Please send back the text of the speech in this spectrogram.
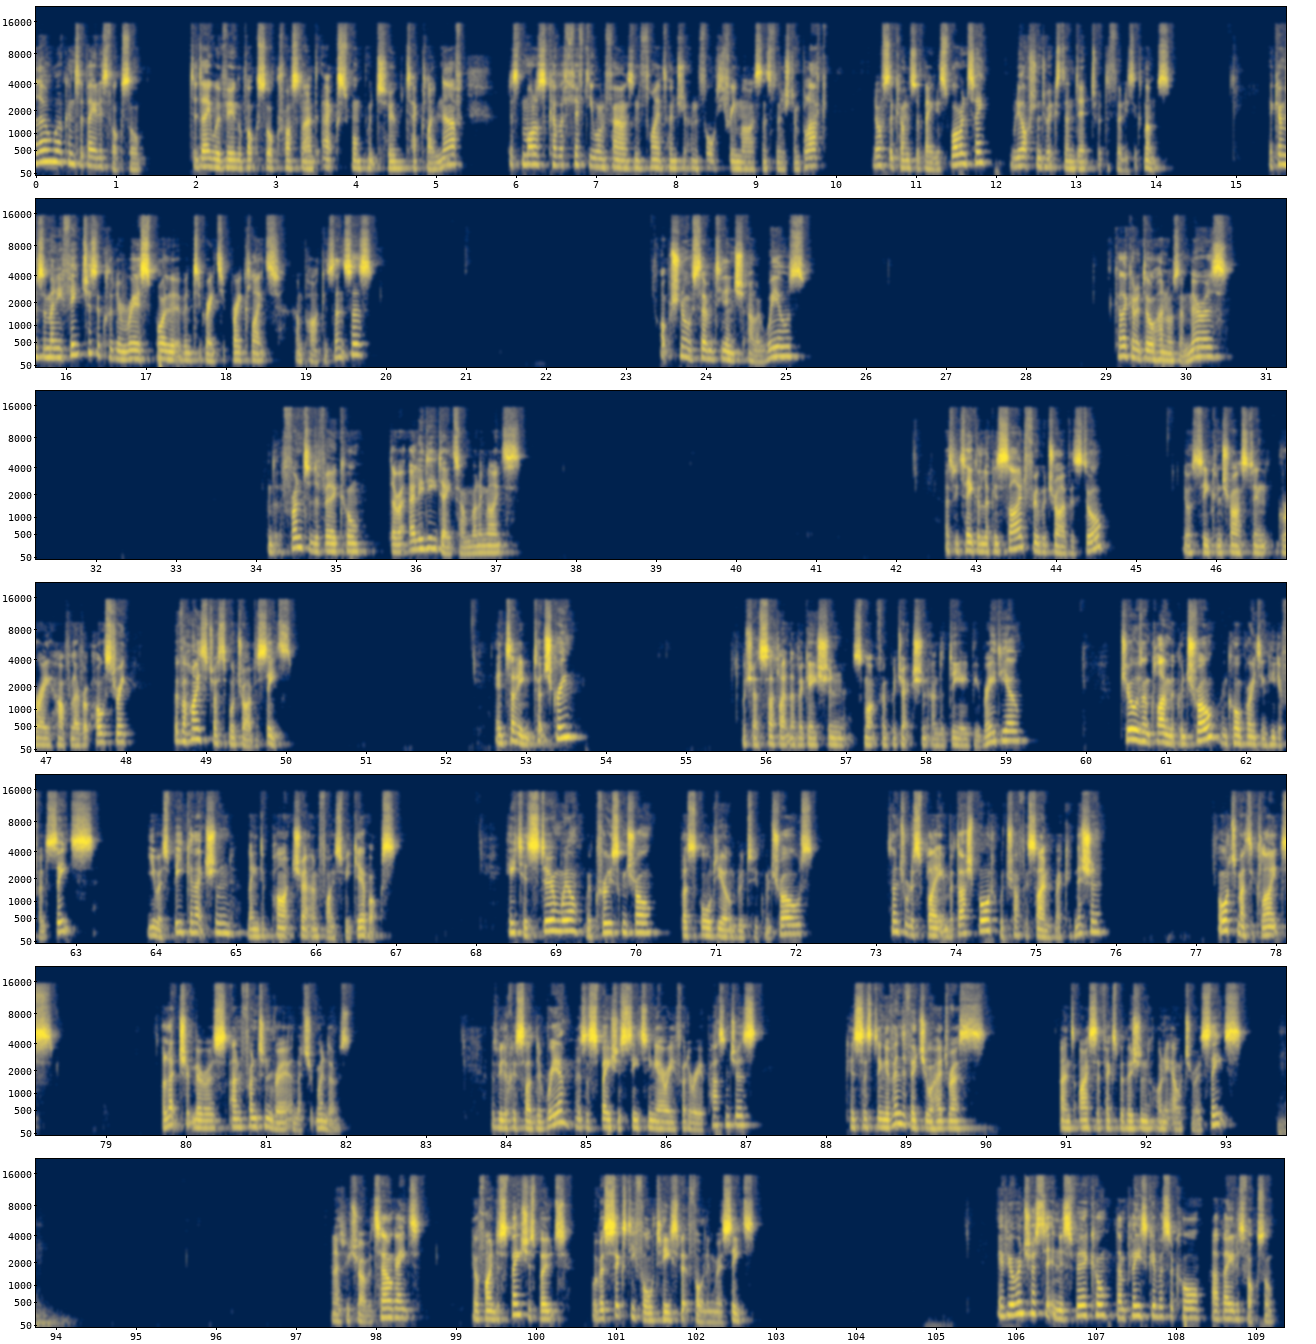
welcome to Baylis Vauxhall. Today we're viewing a Vauxhall Crossland X 1.2 Techline Nav. This model has covered 51,543 miles and is finished in black. It also comes with Baylis warranty, with the option to extend it to up to 36 months. It comes with many features including rear spoiler with integrated brake lights and parking sensors, optional 17-inch alloy wheels, colour-coded door handles and mirrors, and at the front of the vehicle there are LED daytime running lights As we take a look inside through the driver's door, you'll see contrasting grey half leather upholstery with a height adjustable driver seats. Intelligent touchscreen, which has satellite navigation, smartphone projection, and a DAB radio. Dual zone climate control, incorporating heated front seats, USB connection, lane departure, and 5-speed gearbox. Heated steering wheel with cruise control, plus audio and Bluetooth controls, central display in the dashboard with traffic sign recognition, automatic lights, electric mirrors, and front and rear electric windows. As we look inside the rear, there's a spacious seating area for the rear passengers, consisting of individual headrests and ISOFIX provision on the outer rear seats. And as we try the tailgate, you'll find a spacious boot with a 60-40 split folding rear seats. If you're interested in this vehicle, then please give us a call at Baylis Vauxhall.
